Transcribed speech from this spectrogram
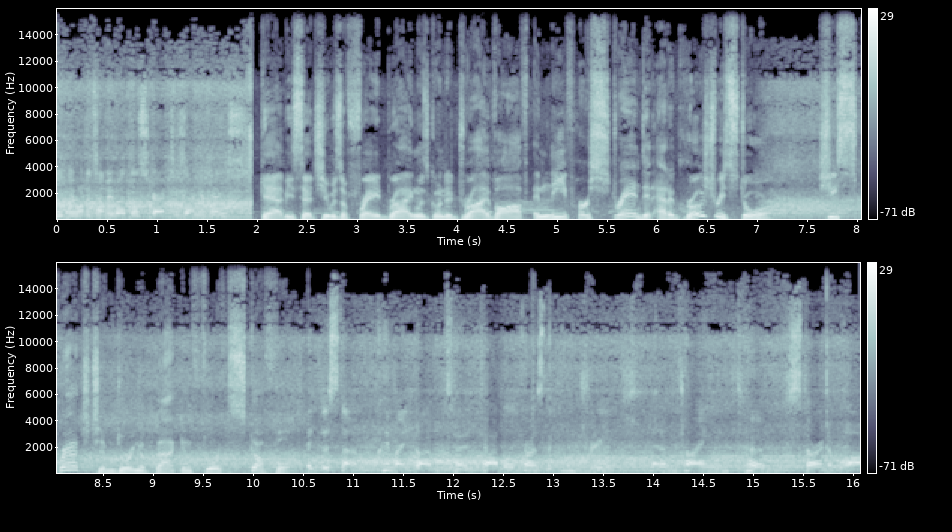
You want to tell me about those scratches on your face? Gabby said she was afraid Brian was going to drive off and leave her stranded at a grocery store. She scratched him during a back and forth scuffle. I just um, quit my job to travel across the country, and I'm trying to start a blog.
